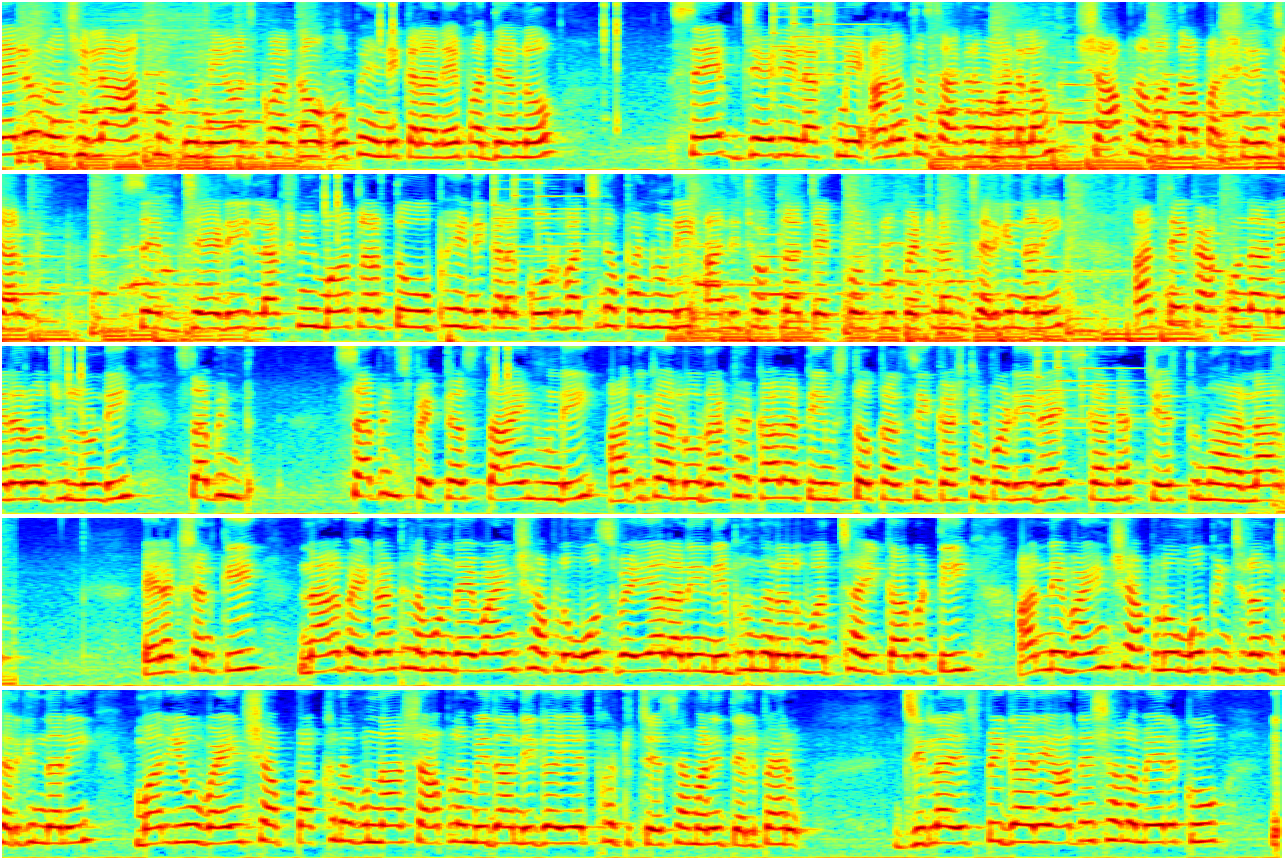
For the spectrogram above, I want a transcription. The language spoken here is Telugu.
నెల్లూరు జిల్లా ఆత్మకు నియోజకవర్గం ఉప ఎన్నికల నేపథ్యంలో సేబ్ జేడి లక్ష్మి అనంతసాగరం మండలం షాప్ల వద్ద పరిశీలించారు. సేబ్ జేడి లక్ష్మి మాట్లాడుతూ ఉప ఎన్నికల కోడ్ వచ్చినప్పటి నుండి అన్ని చోట్ల చెక్ పోస్టులు పెట్టడం జరిగిందని అంతేకాకుండా నెల రోజుల నుండి సబ్ ఇన్ సబ్ ఇన్స్పెక్టర్ స్థాయి నుండి అధికారులు రకరకాల టీమ్స్తో కలిసి కష్టపడి రైస్ కండక్ట్ చేస్తున్నారన్నారు. ఎలక్షన్కి నలభై గంటల ముందే వైన్ షాపులు మూసివేయాలని నిబంధనలు వచ్చాయి కాబట్టి అన్ని వైన్ షాపులు మూపించడం జరిగిందని మరియు వైన్ షాప్ పక్కన ఉన్న షాపుల మీద నిఘా ఏర్పాటు చేశామని తెలిపారు. జిల్లా ఎస్పీ గారి ఆదేశాల మేరకు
